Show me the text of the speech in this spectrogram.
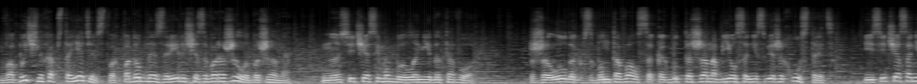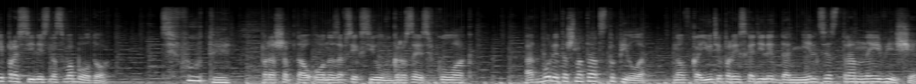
В обычных обстоятельствах подобное зрелище заворожило бы Жана, но сейчас ему было не до того. Желудок взбунтовался, как будто Жан объелся несвежих устриц, и сейчас они просились на свободу. «Тьфу ты!» – прошептал он изо всех сил, вгрызаясь в кулак. От боли тошнота отступила, но в каюте происходили до нельзя странные вещи.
